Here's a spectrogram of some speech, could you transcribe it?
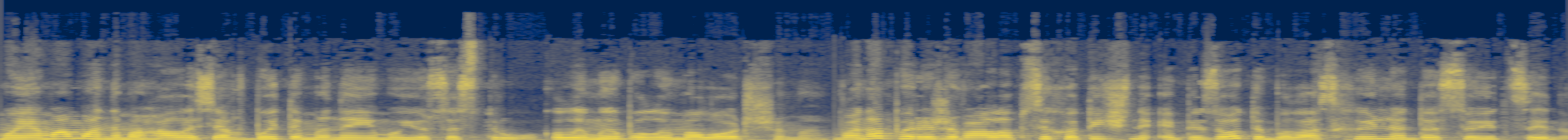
Моя мама намагалася вбити мене і мою сестру, коли ми були молодшими. Вона переживала психотичний епізод і була схильна до суїциду.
